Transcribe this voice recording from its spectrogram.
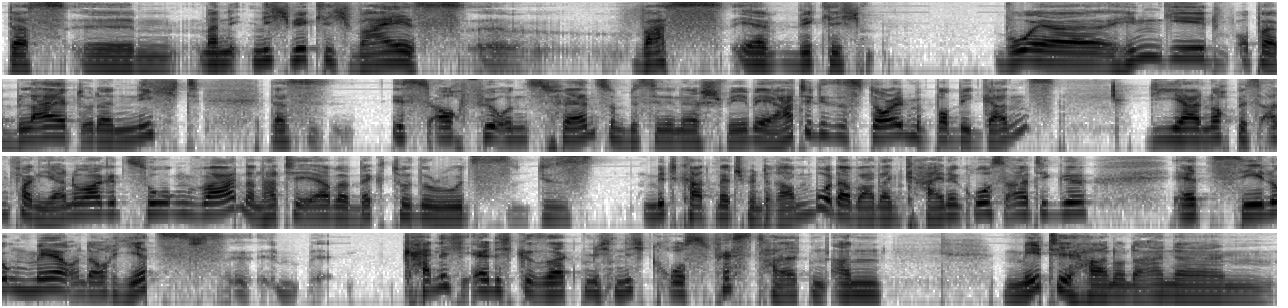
dass ähm, man nicht wirklich weiß, äh, was er wirklich, wo er hingeht, ob er bleibt oder nicht. Das ist auch für uns Fans so ein bisschen in der Schwebe. Er hatte diese Story mit Bobby Guns, die ja noch bis Anfang Januar gezogen war. Dann hatte er aber Back to the Roots dieses Midcard-Match mit Rambo. Da war dann keine großartige Erzählung mehr. Und auch jetzt äh, kann ich ehrlich gesagt mich nicht groß festhalten an Metehan oder einem,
